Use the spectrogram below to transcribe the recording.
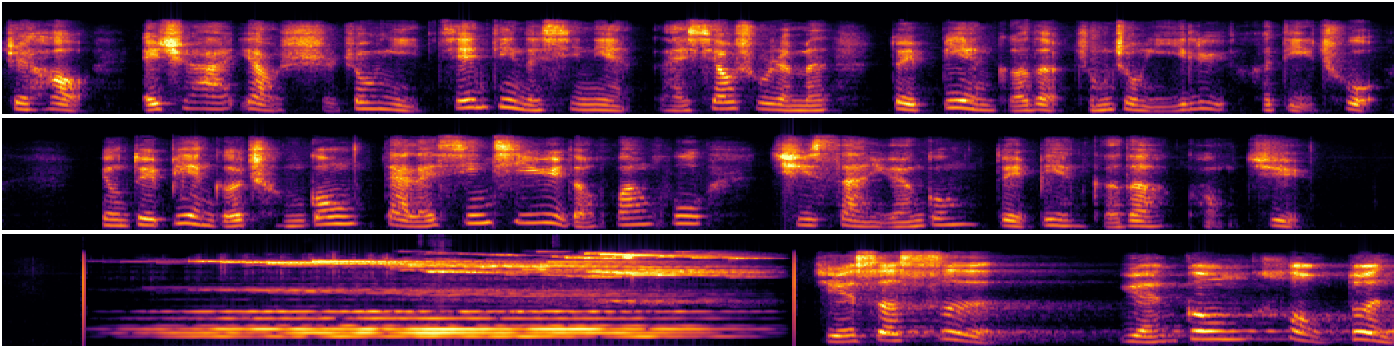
最后，HR 要始终以坚定的信念来消除人们对变革的种种疑虑和抵触，用对变革成功带来新机遇的欢呼，驱散员工对变革的恐惧。角色四：员工后盾。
